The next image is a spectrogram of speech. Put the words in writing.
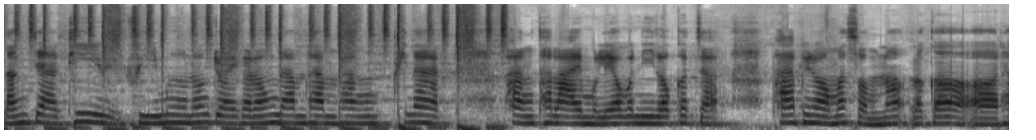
หลังจากที่ฝีมือน้องจอยกับน้องดำทำพังพินาศพังทลายหมดแล้ววันนี้เราก็จะพาพี่น้องมาสมเนาะแล้วก็เอ่อท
